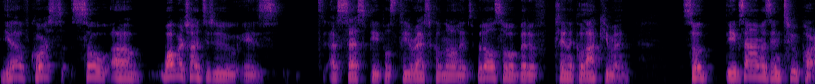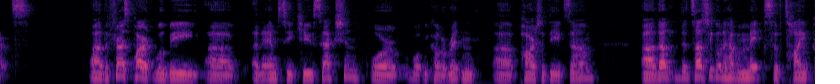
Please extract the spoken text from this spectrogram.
Yeah, of course. So uh, what we're trying to do is assess people's theoretical knowledge, but also a bit of clinical acumen. So the exam is in two parts. Uh, the first part will be uh, an MCQ section, or what we call a written uh, part of the exam. Uh, that, that's actually going to have a mix of type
